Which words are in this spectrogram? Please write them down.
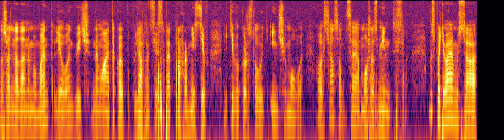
На жаль, на даний момент Leo Language не має такої популярності серед програмістів, які використовують інші мови, але з часом це може змінитися. Ми сподіваємося,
